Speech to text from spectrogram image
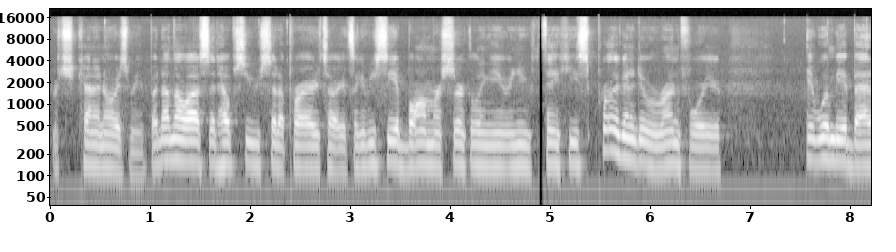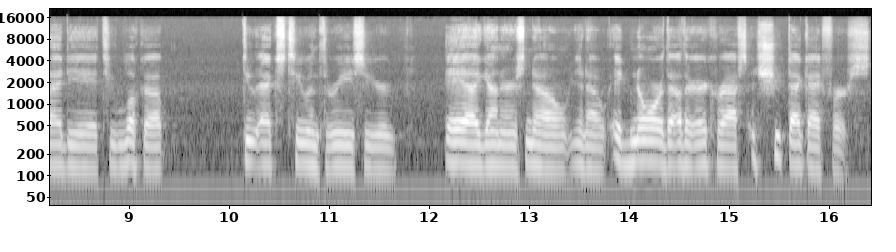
which kind of annoys me. But nonetheless, it helps you set up priority targets. Like if you see a bomber circling you and you think he's probably going to do a run for you, it wouldn't be a bad idea to look up, do X2 and 3 so your AI gunners know, you know, ignore the other aircrafts and shoot that guy first.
